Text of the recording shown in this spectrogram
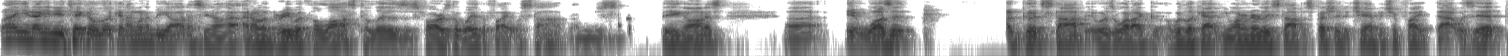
Well, you know, you need to take a look, and I'm going to be honest. You know, I, I don't agree with the loss to Liz as far as the way the fight was stopped. I'm just being honest. Uh, it wasn't a good stop. It was what I would look at. You want an early stop, especially the championship fight. That was it.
